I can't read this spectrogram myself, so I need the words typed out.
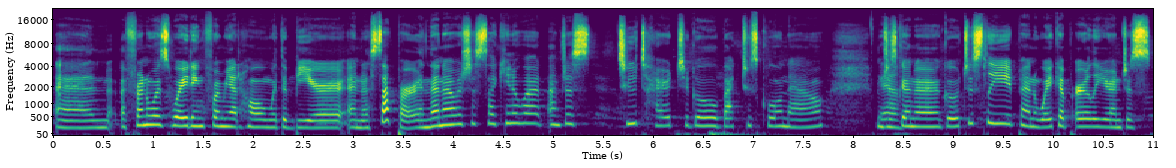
And a friend was waiting for me at home with a beer and a supper, and then I was just like, you know what? I'm just too tired to go back to school now. I'm just gonna go to sleep and wake up earlier and just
